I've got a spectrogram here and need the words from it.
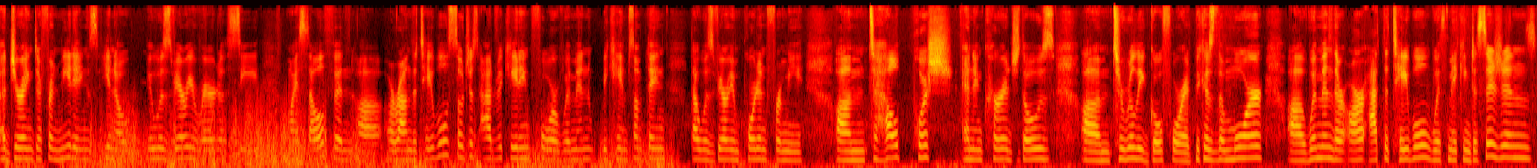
uh, during different meetings, you know, it was very rare to see myself and uh, around the table. So just advocating for women became something that was very important for me um, to help push and encourage those um, to really go for it. Because the more uh, women there are at the table with making decisions,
